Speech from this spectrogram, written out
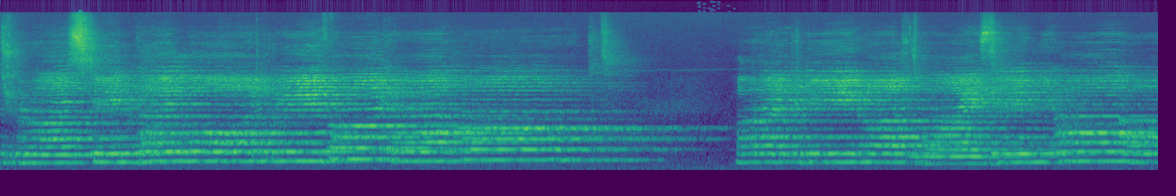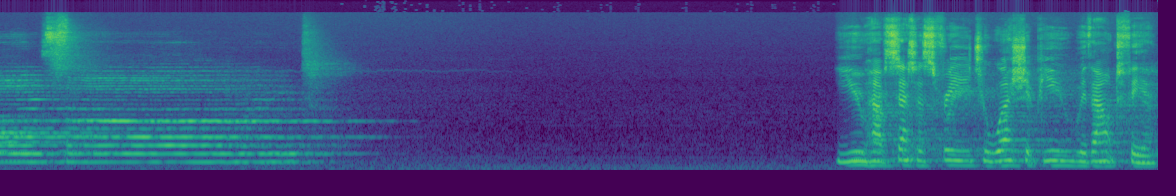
Trust in the Lord with heart, and not in your own sight. You have set us free to worship you without fear,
